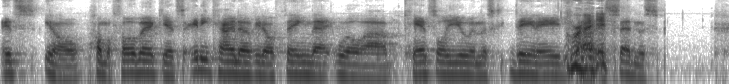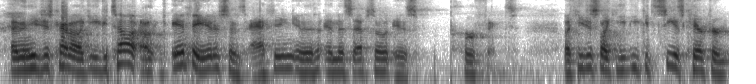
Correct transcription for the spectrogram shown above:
it's you know homophobic. It's any kind of you know thing that will uh, cancel you in this day and age. uh, Right. is said in this. And then he just kind of like you could tell uh, Anthony Anderson's acting in, in this episode is perfect. Like he just like you, you could see his character.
